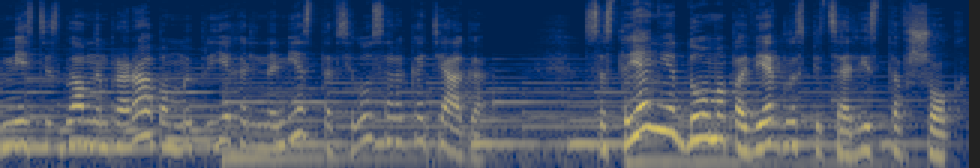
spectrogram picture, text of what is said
Вместе с главным прорабом мы приехали на место в село Сорокотяга. Состояние дома повергло специалиста в шок.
